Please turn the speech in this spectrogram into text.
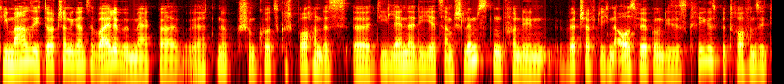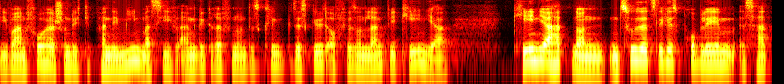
Die machen sich dort schon eine ganze Weile bemerkbar. Wir hatten schon kurz gesprochen, dass äh, die Länder, die jetzt am schlimmsten von den wirtschaftlichen Auswirkungen dieses Krieges betroffen sind, die waren vorher schon durch die Pandemie massiv angegriffen. Und das, klingt, das gilt auch für so ein Land wie Kenia. Kenia hat noch ein, ein zusätzliches Problem. Es hat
